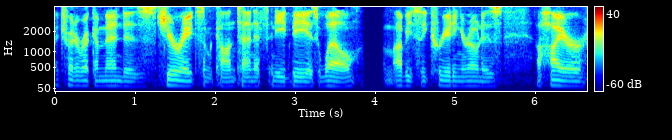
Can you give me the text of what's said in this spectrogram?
I, try to recommend is curate some content if need be as well. Obviously, creating your own is a higher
